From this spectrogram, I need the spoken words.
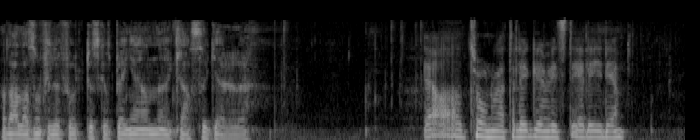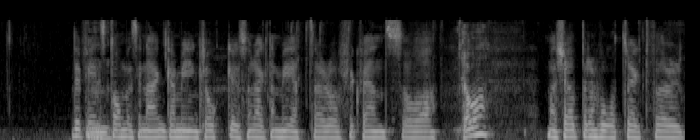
att alla som fyller 40 ska springa en klassiker? Eller? Jag tror nog att det ligger en viss del i det. Det finns Mm. de med sina Garmin-klockor som räknar metrar och frekvens och Ja, man köper en våtdräkt för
